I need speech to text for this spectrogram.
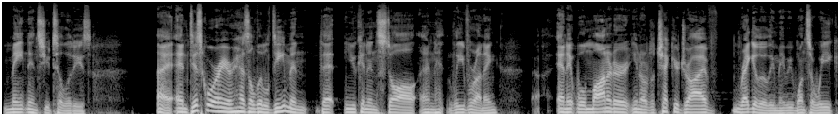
maintenance utilities. Uh, and Disk Warrior has a little daemon that you can install and leave running, uh, and it will monitor. You know, it'll check your drive regularly, maybe once a week,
